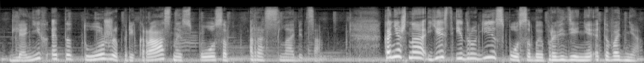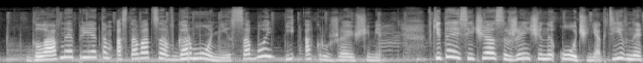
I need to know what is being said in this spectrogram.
Для них это тоже прекрасный способ расслабиться. Конечно, есть и другие способы проведения этого дня – Главное при этом оставаться в гармонии с собой и окружающими. В Китае сейчас женщины очень активны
